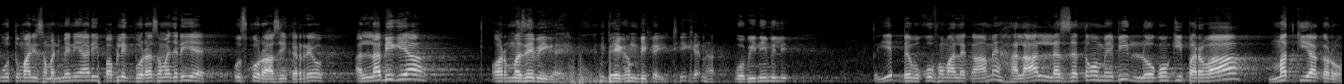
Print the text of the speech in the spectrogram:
وہ تمہاری سمجھ میں نہیں آ رہی پبلک برا سمجھ رہی ہے اس کو راضی کر رہے ہو اللہ بھی گیا اور مزے بھی گئے بیگم بھی گئی ٹھیک ہے نا وہ بھی نہیں ملی تو یہ بے وقوف ہمارا کام ہے حلال لذتوں میں بھی لوگوں کی پرواہ مت کیا کرو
